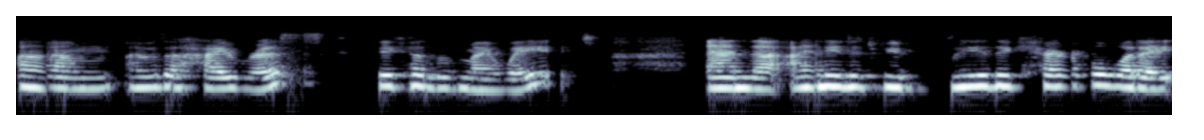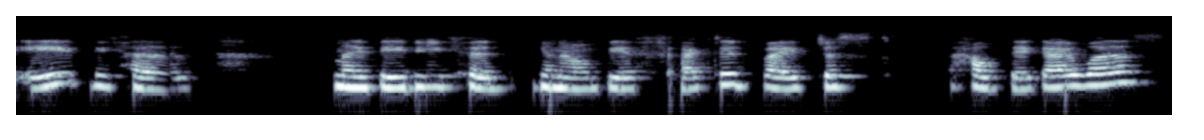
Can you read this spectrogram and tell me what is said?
um, I was a high risk because of my weight and that I needed to be really careful what I ate because my baby could, you know, be affected by just how big I was.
